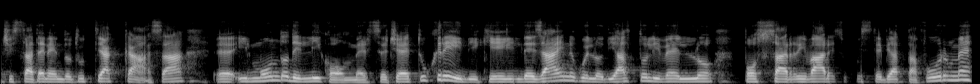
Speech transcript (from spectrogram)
ci sta tenendo tutti a casa, eh, il mondo dell'e-commerce. Cioè, tu credi che il design, quello di alto livello, possa arrivare su queste piattaforme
